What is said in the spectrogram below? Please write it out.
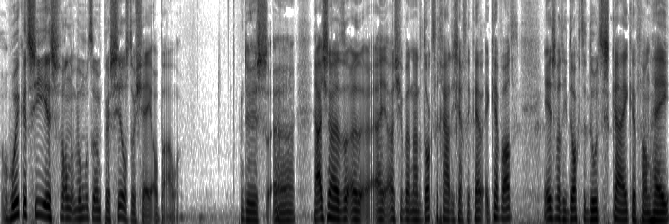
hoe ik het zie is van we moeten een perceelsdossier opbouwen. Dus ja, als, je naar de, als je naar de dokter gaat die zegt ik heb, ik heb wat. Eerst wat die dokter doet is kijken van hey,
